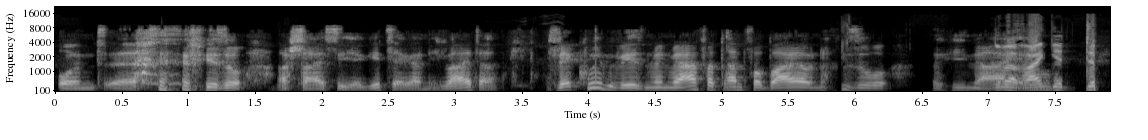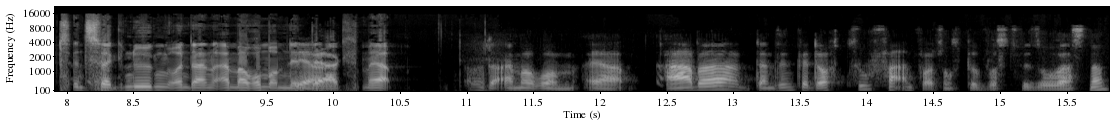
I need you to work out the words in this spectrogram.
Und äh, wir so, ach scheiße, hier geht's ja gar nicht weiter. Es wäre cool gewesen, wenn wir einfach dran vorbei und dann so hinein. Einmal reingedippt ins Vergnügen und dann einmal rum um den Ja. Berg. Ja. Oder einmal rum, ja. Aber dann sind wir doch zu verantwortungsbewusst für sowas, ne?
